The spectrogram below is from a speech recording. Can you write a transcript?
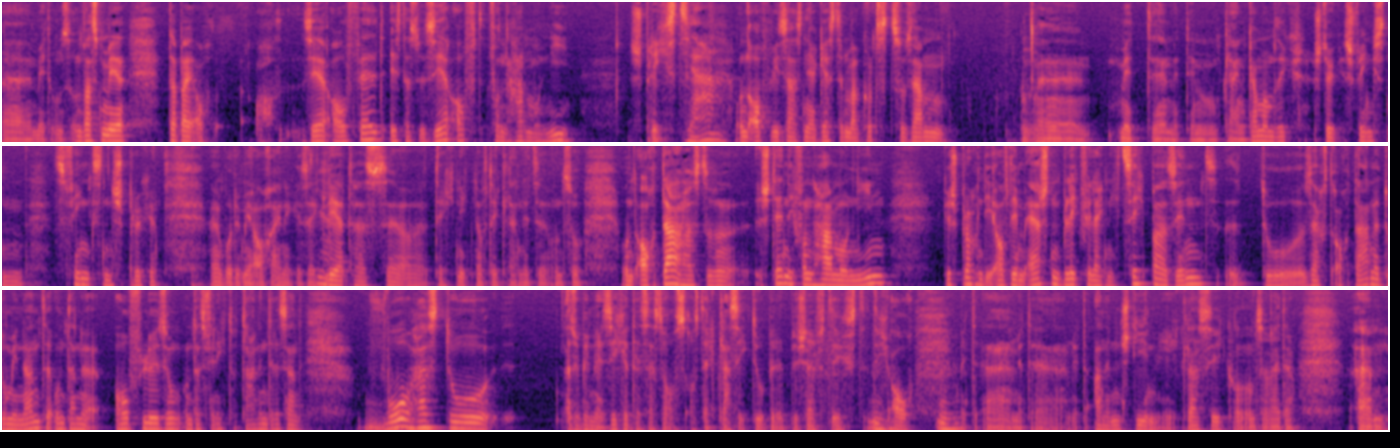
Äh, mit uns. Und was mir dabei auch, auch sehr auffällt, ist, dass du sehr oft von Harmonie sprichst. Ja. Und auch, wir saßen ja gestern mal kurz zusammen äh, mit, äh, mit dem kleinen Kammermusikstück Sphinxen, Sphinxensprüche, äh, wo du mir auch einiges erklärt ja. hast, äh, Techniken auf der Klarinette und so. Und auch da hast du ständig von Harmonien gesprochen, die auf dem ersten Blick vielleicht nicht sichtbar sind. Du sagst auch da eine Dominante und dann eine Auflösung und das finde ich total interessant. Wo hast du also ich bin mir sicher, dass du aus, aus der Klassik, du beschäftigst mhm. dich auch mhm. mit, äh, mit, äh, mit anderen Stilen wie Klassik und, und so weiter. Ähm,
